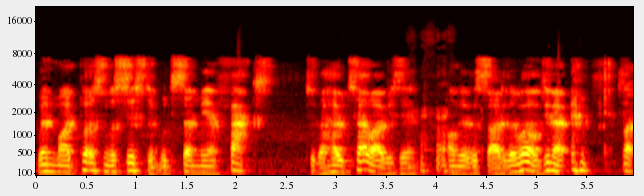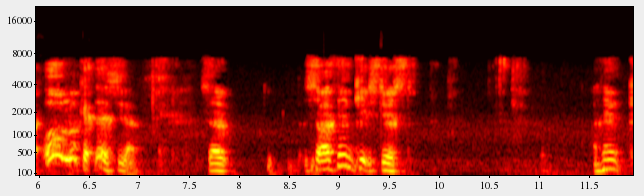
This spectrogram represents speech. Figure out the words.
when my personal assistant would send me a fax to the hotel I was in on the other side of the world. You know, it's like, oh, look at this. You know, so so I think it's just, I think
